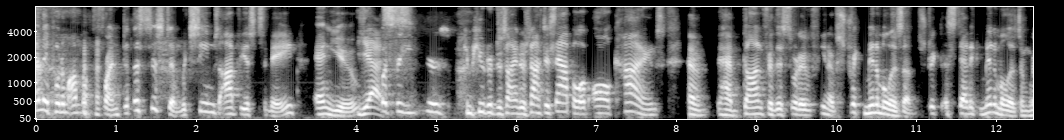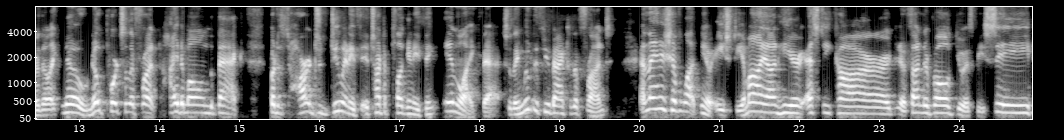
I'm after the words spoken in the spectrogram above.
and they put them on the front of the system, which seems obvious to me and you. Yes. But for years, computer designers, not just Apple, of all kinds, have have gone for this sort of you know strict minimalism, strict aesthetic minimalism, where they're like, no, no ports on the front, hide them all in the back. But it's hard to do anything. It's hard to plug anything in like that. So they moved a few back to the front. And they have a lot, you know, HDMI on here, SD card, you know, Thunderbolt, USB C.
